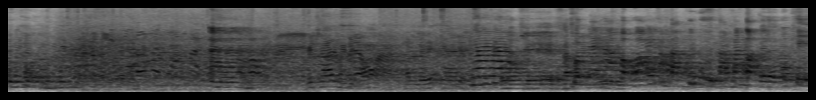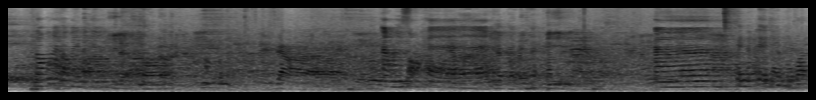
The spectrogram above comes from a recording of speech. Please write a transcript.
มือให้ค่ะทุกคนอ่าไม่ใช่หมายถึงว่ามันเล็กไงง่ายมากโอเคครับคนแนะนำบอกว่าให้ทำตามคู่มือตามขั้นตอนไปเลยโอเค น้องมาทำไมล่ะนี่แหละตอนนั้นอย่าอะมีสองแผลแยกกับไม่แฮปปี้อ่าเป็นนักเรียนที่หนูวัน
